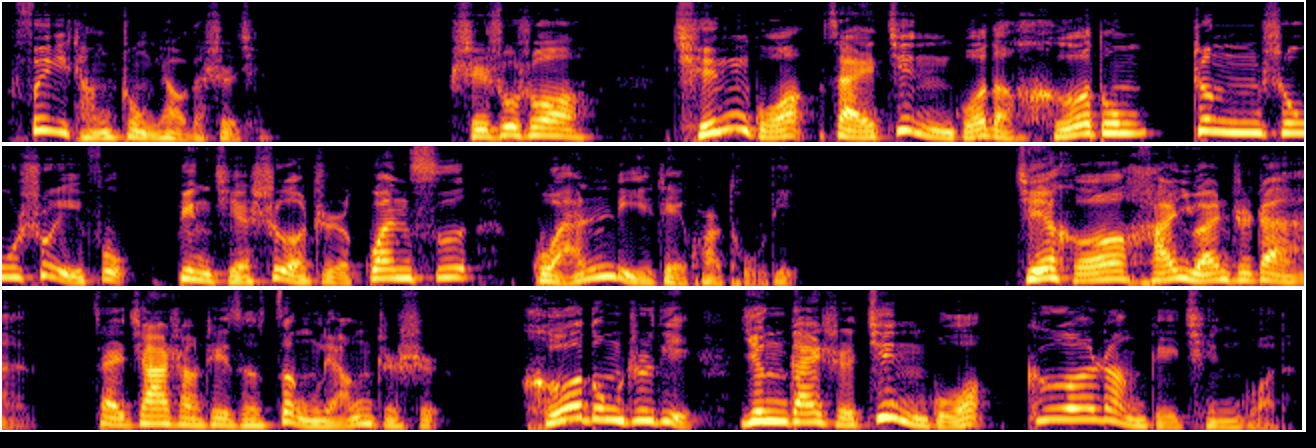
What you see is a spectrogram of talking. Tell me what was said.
非常重要的事情。史书说，秦国在晋国的河东征收税赋，并且设置官司管理这块土地。结合韩元之战，再加上这次赠粮之事，河东之地应该是晋国割让给秦国的。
